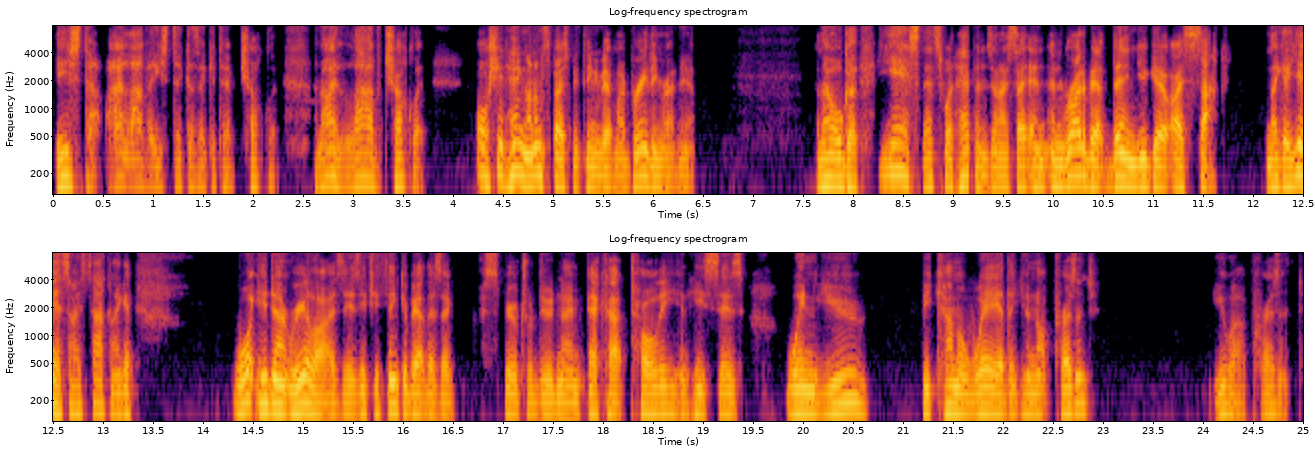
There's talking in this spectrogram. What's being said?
Easter. I love Easter because I get to have chocolate. And I love chocolate. Oh shit, hang on. I'm supposed to be thinking about my breathing right now. And they all go, Yes, that's what happens. And I say, and, and right about then you go, I suck. And they go, Yes, I suck. And I go, What you don't realize is if you think about there's a spiritual dude named Eckhart Tolle, and he says, when you become aware that you're not present, you are present.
